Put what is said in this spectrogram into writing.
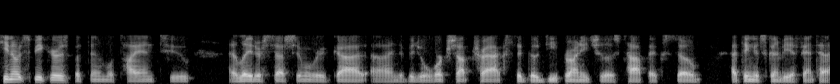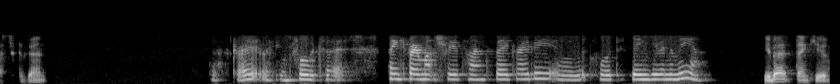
keynote speakers, but then we'll tie into a later session where we've got uh, individual workshop tracks that go deeper on each of those topics. So I think it's going to be a fantastic event. That's great. Looking forward to it. Thank you very much for your time today, Grady, and we look forward to seeing you in EMEA. You bet. Thank you.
